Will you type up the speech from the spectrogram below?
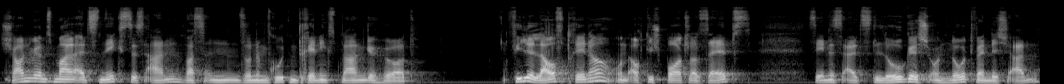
Schauen wir uns mal als nächstes an, was in so einem guten Trainingsplan gehört. Viele Lauftrainer und auch die Sportler selbst sehen es als logisch und notwendig an,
